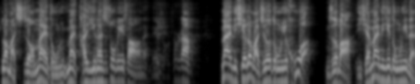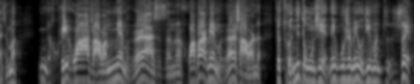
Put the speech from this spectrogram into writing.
乱码七糟卖东西卖，他应该是做微商的那时候，是不是？卖那些乱码七糟东西货，你知道吧？以前卖那些东西的，什么葵花啥玩意面膜啊，是什么花瓣面膜啊啥玩意的，就囤的东西。那屋是没有地方睡，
